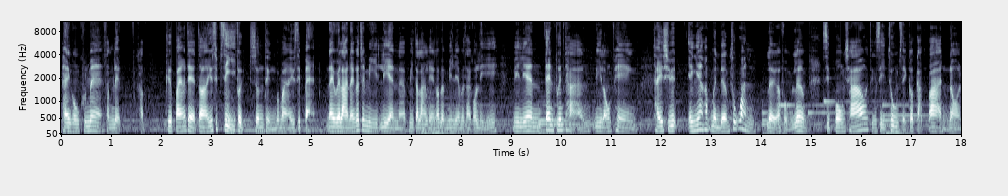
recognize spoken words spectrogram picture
แผนของคุณแม่สำเร็จครับ คือไปตั้งแต่ตอนอายุ 14 ฝึกจนถึงประมาณอายุ 18 ในเวลานั้นก็จะมีเรียนนะมีตารางเรียนก็แบบมีเรียนภาษาเกาหลี มีเรียนเต้นพื้นฐาน มีร้องเพลง ใช้ชีวิตอย่างเงี้ยครับเหมือนเดิมทุกวันเลยครับผมเริ่ม 10โมงเช้าถึง4ทุ่มเสร็จก็กลับบ้านนอน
